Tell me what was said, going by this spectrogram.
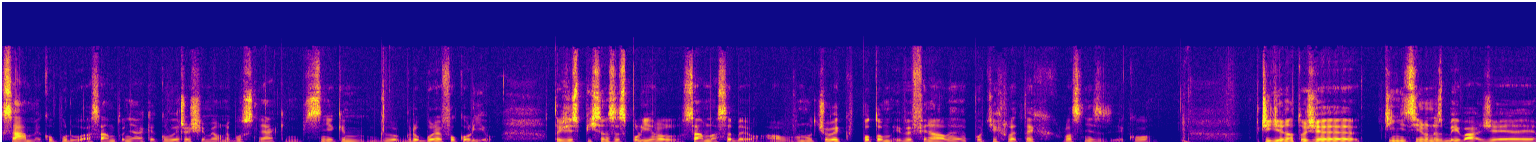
sám jako půjdu a sám to nějak jako vyřeším, jo? nebo s, nějakým, s někým, kdo, kdo bude v okolí. Jo? Takže spíš jsem se spolíhal sám na sebe. Jo? A ono člověk potom i ve finále po těch letech vlastně jako přijde na to, že ti nic jiného nezbývá, že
